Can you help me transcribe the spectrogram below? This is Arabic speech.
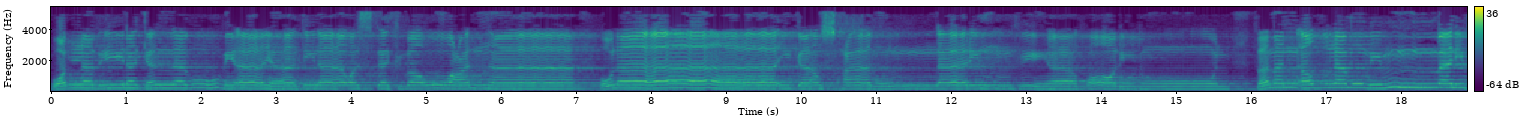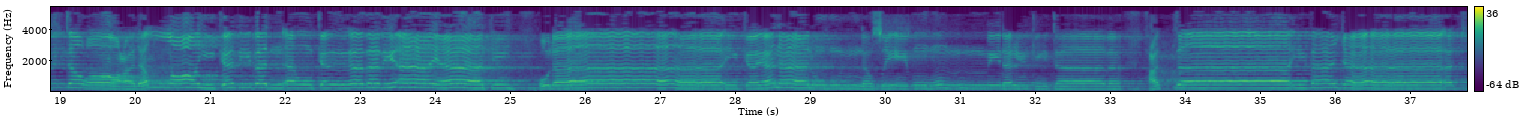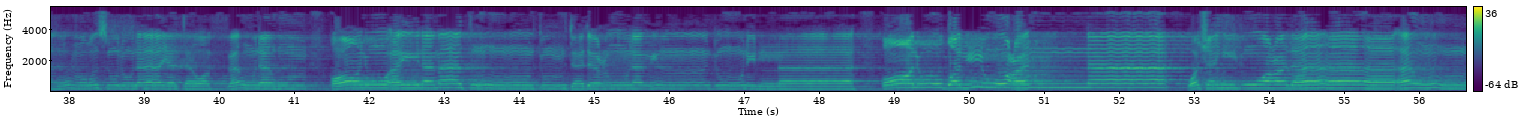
والذين كذبوا بآياتنا واستكبروا عنها أولئك أصحاب النار فيها خالدون فمن أظلم ممن افترى على الله كذبا أو كذب بآياته أولئك نصيبهم من الكتاب حتى إذا جاءتهم رسلنا يتوفونهم قالوا أين ما كنتم تدعون من دون الله قالوا ضلوا عنا وشهدوا على أنفسهم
